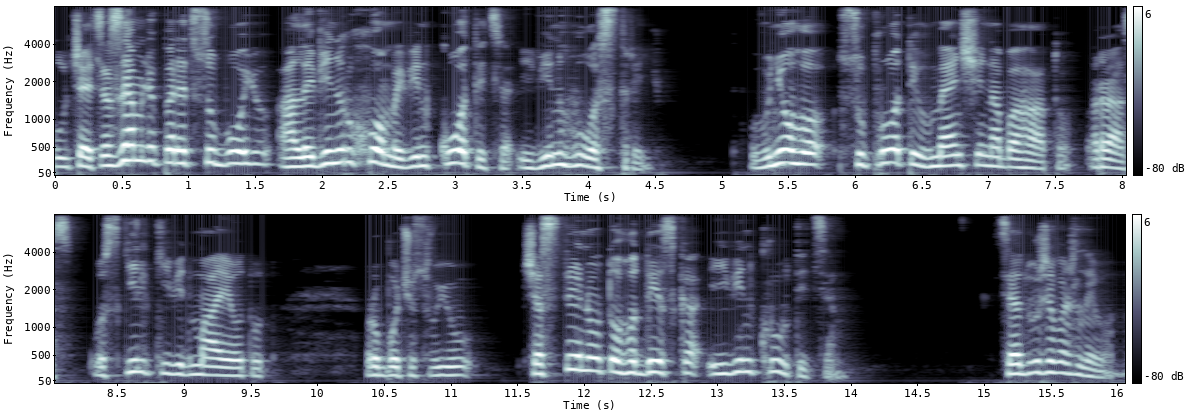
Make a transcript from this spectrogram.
получається, землю перед собою, але він рухомий, він котиться і він гострий. В нього супротив менший набагато. Раз, оскільки він має отут робочу свою частину того диска, і він крутиться. Це дуже важливо.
